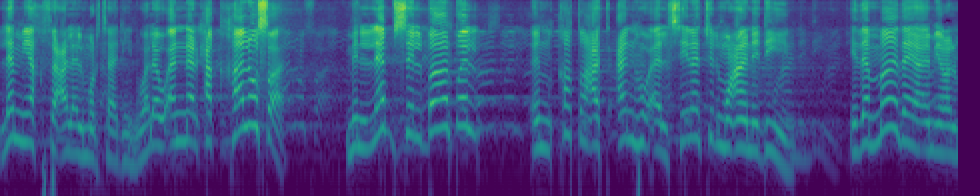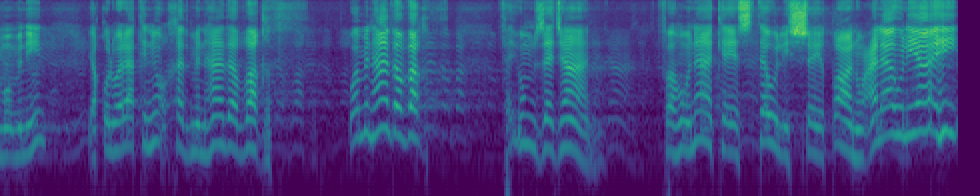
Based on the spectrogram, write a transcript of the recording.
لم يخفى على المرتادين. ولو أن الحق خلص من لبس الباطل انقطعت عنه ألسنة المعاندين. إذا ماذا يا أمير المؤمنين؟ يقول ولكن يؤخذ من هذا ضغث. ومن هذا ضغث فيمزجان. فهناك يستولي الشيطان على أوليائه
